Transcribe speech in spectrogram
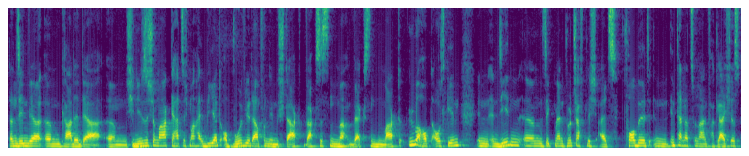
dann sehen wir ähm, gerade der ähm, chinesische Markt, der hat sich mal halbiert, obwohl wir da von dem stark wachsenden Markt überhaupt ausgehen. In, in jedem ähm, Segment wirtschaftlich als Vorbild in internationalen Vergleich ist.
